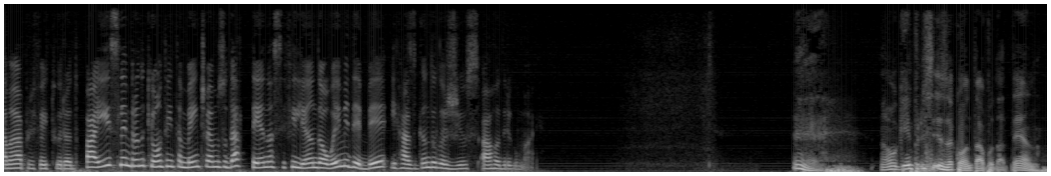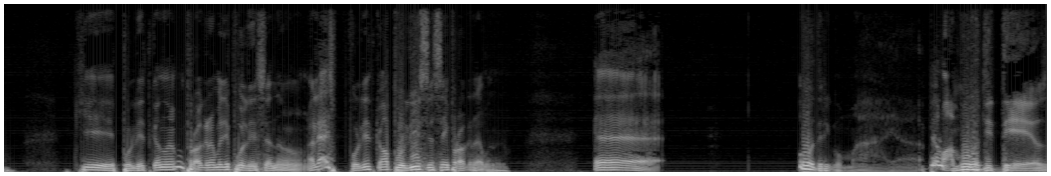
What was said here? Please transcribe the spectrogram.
da maior prefeitura do país? Lembrando que ontem também tivemos o Datena se filiando ao MDB e rasgando elogios a Rodrigo Maia. É, alguém precisa contar para o Datena que política não é um programa de polícia, não. Aliás, política é uma polícia sem programa. Né? É... Rodrigo Maia, pelo amor de Deus,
